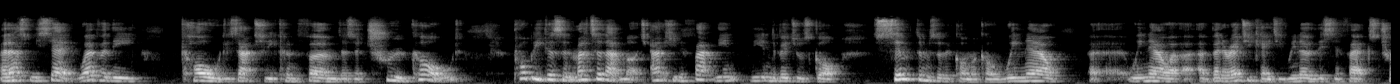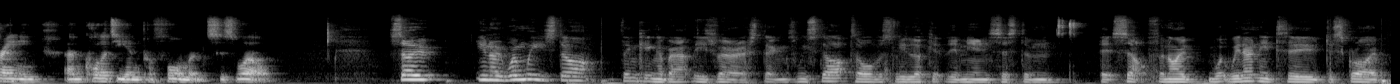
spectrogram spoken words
and as we said, whether the cold is actually confirmed as a true cold probably doesn't matter that much. Actually, the fact the, the individual's got symptoms of the common cold, we now uh, we now are, are, better educated. We know this affects training um, quality and performance as well. So, you know, when we start thinking about these various things, we start to obviously look at the immune system itself. And I, we don't need to describe,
